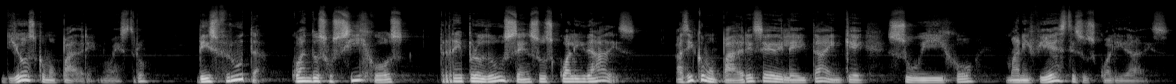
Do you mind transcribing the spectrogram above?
Dios como Padre nuestro, disfruta cuando sus hijos reproducen sus cualidades, así como Padre se deleita en que su hijo manifieste sus cualidades.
